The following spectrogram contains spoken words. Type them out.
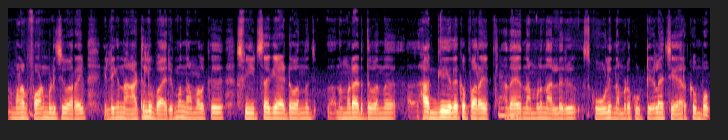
നമ്മളെ ഫോൺ വിളിച്ച് പറയും ഇല്ലെങ്കിൽ നാട്ടിൽ വരുമ്പോൾ നമ്മൾക്ക് സ്വീറ്റ്സ് ഒക്കെ ആയിട്ട് വന്ന് നമ്മുടെ അടുത്ത് വന്ന് ഹഗ് ചെയ്തൊക്കെ പറയും. അതായത് നമ്മൾ നല്ലൊരു സ്കൂളിൽ നമ്മുടെ കുട്ടികളെ ചേർക്കുമ്പോൾ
